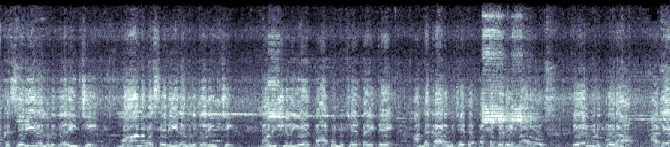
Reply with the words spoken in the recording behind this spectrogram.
ఒక శరీరమును ధరించి మానవ శరీరమును ధరించి మనుషులు ఏ పాపము చేత అయితే అంధకారము చేత పట్టబడి ఉన్నారో దేవుడు కూడా అదే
